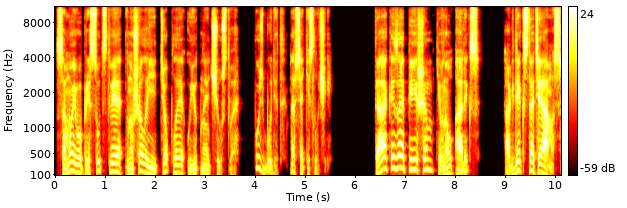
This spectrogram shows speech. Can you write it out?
Само его присутствие внушало ей теплое, уютное чувство. Пусть будет, на всякий случай. «Так и запишем», — кивнул Алекс. «А где, кстати, Амос?»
